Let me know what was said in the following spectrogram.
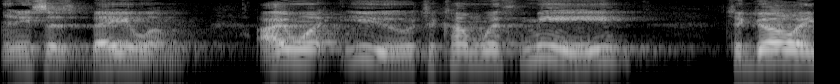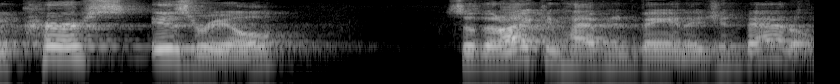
And he says, Balaam, I want you to come with me to go and curse Israel so that I can have an advantage in battle.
